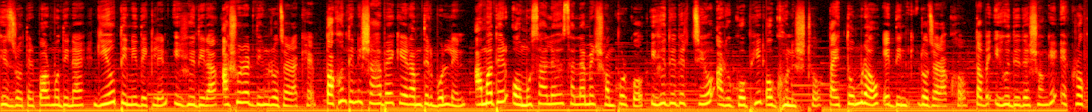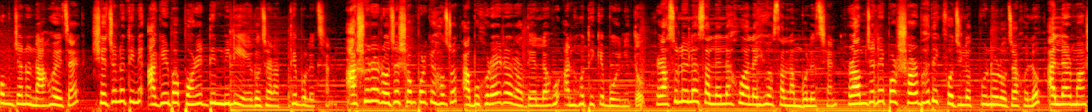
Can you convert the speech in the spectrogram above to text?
হিজরতের পর মদিনায় গিয়েও তিনি দেখলেন ইহুদিরা আশুরার দিন রোজা রাখে। তখন তিনি সাহাবাইকে রামদের বললেন, আমাদের ও মুসা আলাহ সাল্লামের সম্পর্ক ইহুদিদের চেয়েও আরও গভীর ও ঘনিষ্ঠ। তাই তোমরাও এদিন রোজা রাখো। তবে ইহুদিদের সঙ্গে একরকম যেন না হয়ে যায়, সেজন্য তিনি আগের বা পরের দিন মিলিয়ে রোজা রাখতে বলেছেন। আশুরা রোজা সম্পর্কে হজরত আবু হুরাইরা রাদিয়াল্লাহু আনহু থেকে বর্ণিত। রাসুল্লাহ সাল্লাহু আলাইহু আসাল্লাম বলেছেন, রমজানের পর সর্বাধিক ফজিলতপূর্ণ রোজা হল আল্লাহর মাস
